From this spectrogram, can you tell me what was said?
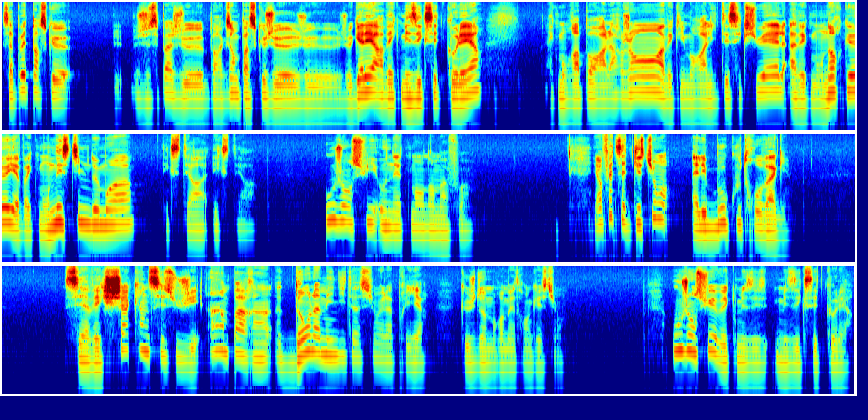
Ça peut être parce que, je sais pas, je, par exemple, parce que je, je galère avec mes excès de colère, avec mon rapport à l'argent, avec l'immoralité sexuelle, avec mon orgueil, avec mon estime de moi, etc. etc. Où j'en suis honnêtement dans ma foi? Et en fait, cette question, elle est beaucoup trop vague. C'est avec chacun de ces sujets, un par un, dans la méditation et la prière, que je dois me remettre en question. Où j'en suis avec mes, excès de colère?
